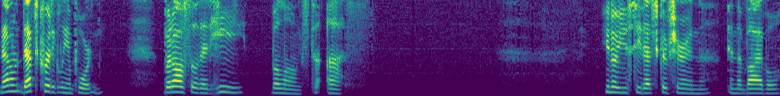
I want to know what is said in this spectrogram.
not only, that's critically important, but also that he belongs to us. You know, you see that scripture in the, in the Bible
